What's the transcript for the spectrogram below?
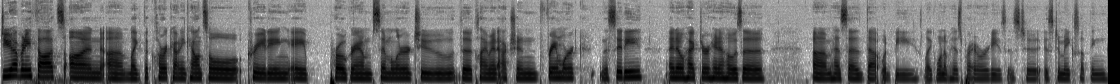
do you have any thoughts on um, like the Clark County Council creating a program similar to the climate action framework in the city? I know Hector Hinojosa um, has said that would be like one of his priorities is to is to make something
